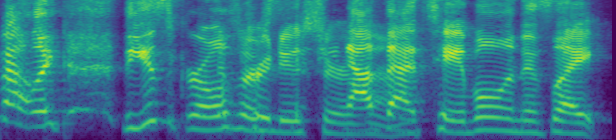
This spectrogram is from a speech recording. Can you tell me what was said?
about. Like these girls The are producer sitting at that table and is like,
